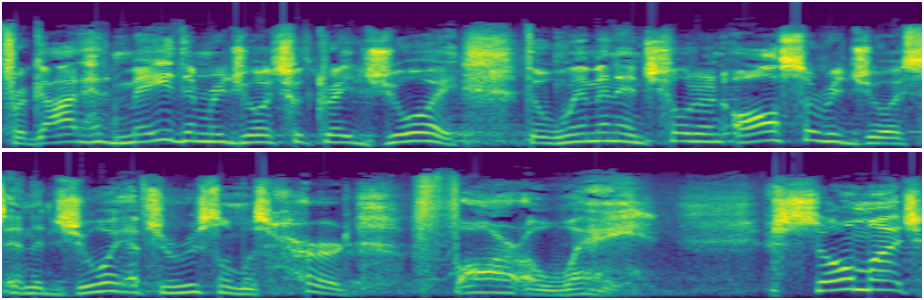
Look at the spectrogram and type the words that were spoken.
For God had made them rejoice with great joy. The women and children also rejoiced, and the joy of Jerusalem was heard far away. So much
